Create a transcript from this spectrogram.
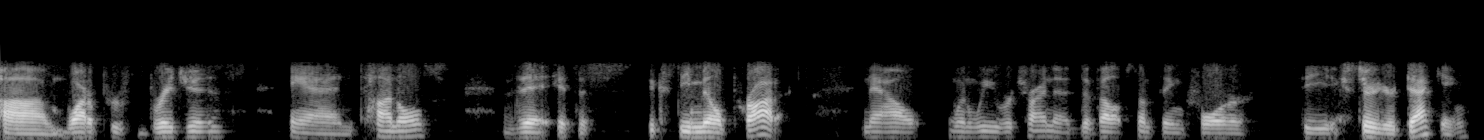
um, waterproof bridges and tunnels. That it's a 60 mil product. Now, when we were trying to develop something for the exterior decking,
